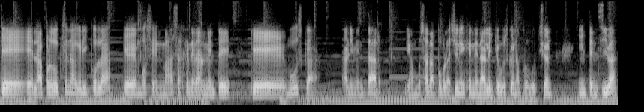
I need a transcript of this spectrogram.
que la producción agrícola que vemos en masa generalmente que busca alimentar digamos a la población en general y que busca una producción intensiva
